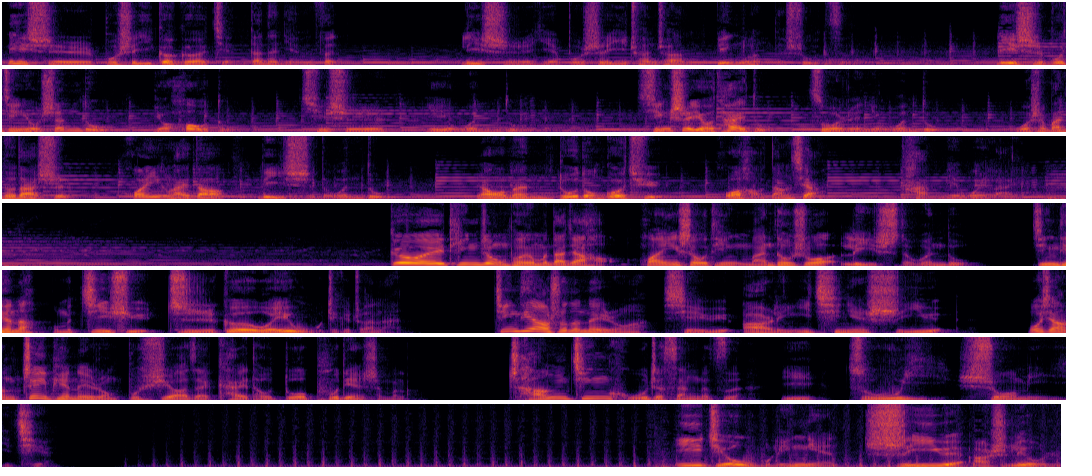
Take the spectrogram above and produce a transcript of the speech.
历史不是一个个简单的年份，历史也不是一串串冰冷的数字。历史不仅有深度、有厚度，其实也有温度。行事有态度，做人有温度。我是馒头大师，欢迎来到历史的温度，让我们读懂过去，活好当下，探面未来。各位听众朋友们，大家好，欢迎收听馒头说历史的温度。今天呢，我们继续止戈为武这个专栏。今天要说的内容啊，写于二零一七年十一月。我想这篇内容不需要在开头多铺垫什么了，“长津湖”这三个字已足以说明一切。一九五零年十一月二十六日，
